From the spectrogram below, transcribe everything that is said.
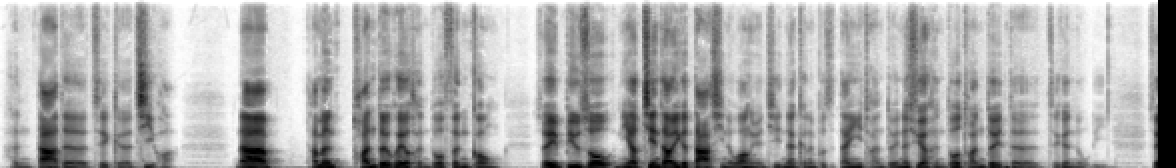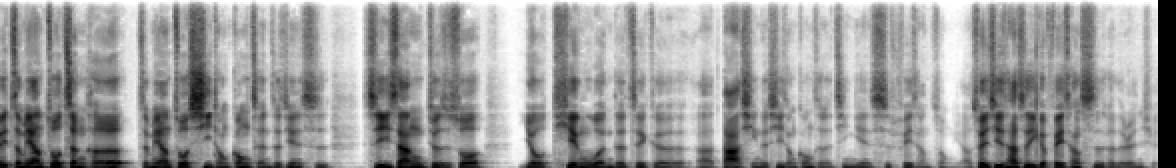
很大的这个计划。那他们团队会有很多分工。所以，比如说你要建造一个大型的望远镜，那可能不是单一团队，那需要很多团队的这个努力。所以，怎么样做整合，怎么样做系统工程这件事，实际上就是说有天文的这个呃大型的系统工程的经验是非常重要。所以，其实他是一个非常适合的人选。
